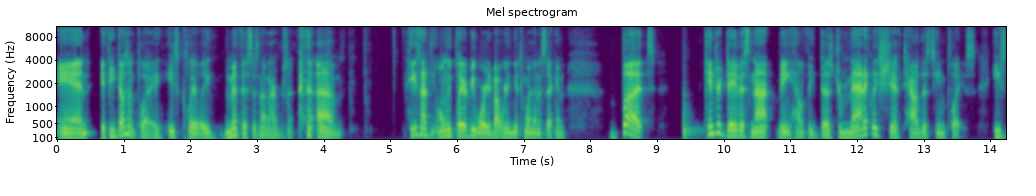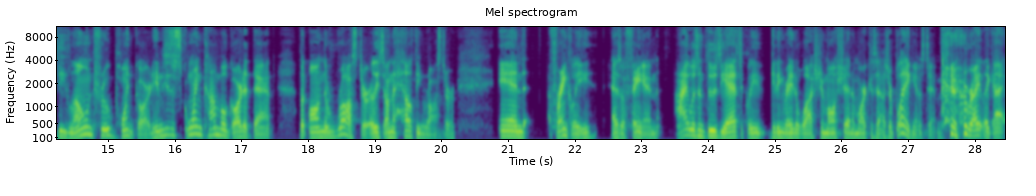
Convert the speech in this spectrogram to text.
And if he doesn't play, he's clearly the Memphis is not 100%. um, he's not the only player to be worried about. We're going to get to more in a second. But Kendric Davis not being healthy does dramatically shift how this team plays. He's the lone true point guard, and he's a scoring combo guard at that, but on the roster, at least on the healthy roster. And frankly, as a fan, I was enthusiastically getting ready to watch Jamal Shead and Marcus Sasser play against him, right? Like I,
